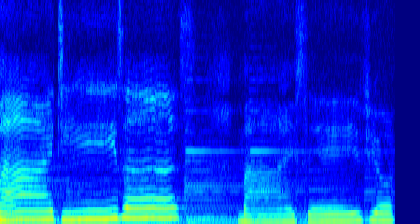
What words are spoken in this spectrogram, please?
My Jesus, my Savior,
